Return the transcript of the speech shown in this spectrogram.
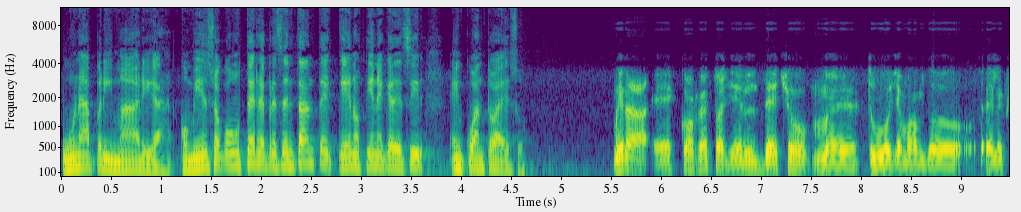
una primaria. Comienzo con usted, representante. ¿Qué nos tiene que decir en cuanto a eso? Mira, es correcto. Ayer, de hecho, me estuvo llamando el ex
